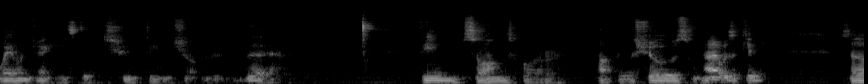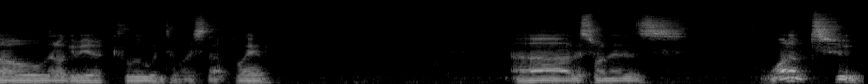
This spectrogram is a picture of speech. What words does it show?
Waylon Jenkins did two theme the theme songs for popular shows when I was a kid. So that'll give you a clue until I stop playing. Uh, this one is one of two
